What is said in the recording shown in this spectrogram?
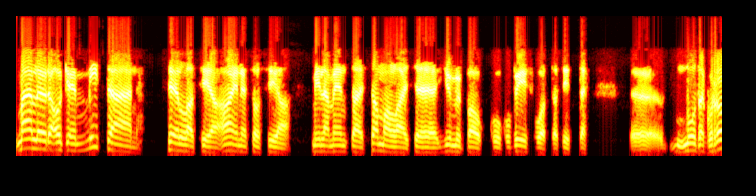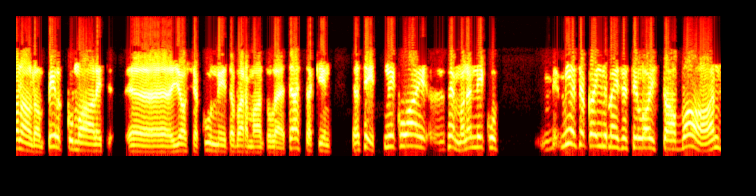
mä en löydä oikein mitään sellaisia ainesosia, millä mentäisiin samanlaiseen jymypaukkuun kuin viisi vuotta sitten. Öö, muuta kuin Ronaldon pilkkumaalit, öö, jos ja kun niitä varmaan tulee tässäkin. Ja sitten niinku, semmoinen niinku, mies, joka ilmeisesti loistaa vaan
